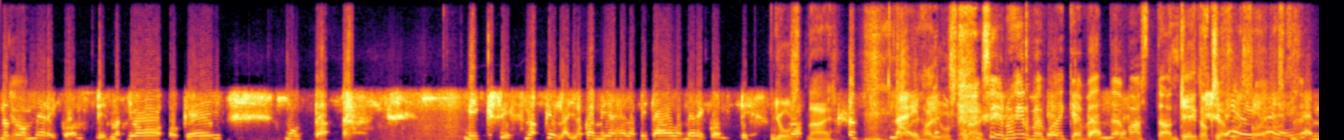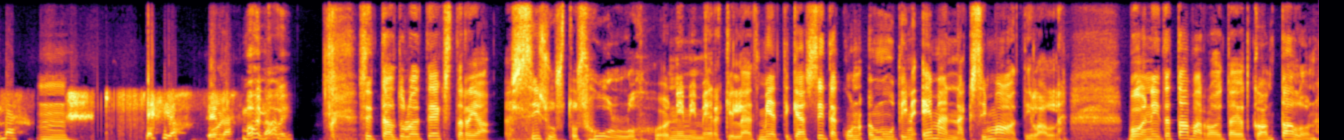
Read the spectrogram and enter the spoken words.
No se Joo. on merikontti. Mä, joo, okei, okay. mutta miksi? No kyllä, joka miehellä pitää olla merikontti. Just no, näin. Näin. ihan just näin. Siinä on hirveän vaikea väittää vastaan. Kiitoksia Ei, ei, en mä. Mm. joo, hyvä. Moi No, moi. Sitten täällä tulee tekstaria sisustushullu nimimerkillä, että miettikää sitä, kun muutin emännäksi maatilalle. Voi niitä tavaroita, jotka on talon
